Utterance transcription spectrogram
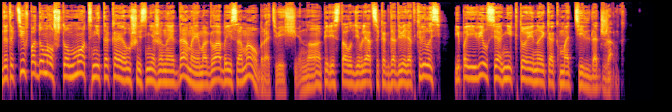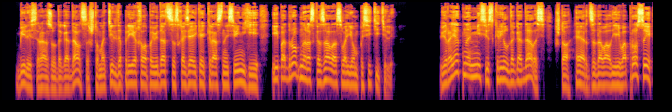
Детектив подумал, что Мот не такая уж изнеженная дама и могла бы и сама убрать вещи, но перестал удивляться, когда дверь открылась, и появился никто иной, как Матильда Джанг. Билли сразу догадался, что Матильда приехала повидаться с хозяйкой красной свиньи и подробно рассказала о своем посетителе. Вероятно, миссис Крилл догадалась, что Херд задавал ей вопросы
